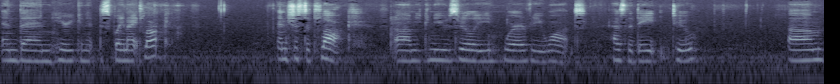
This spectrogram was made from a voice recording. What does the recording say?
and then here you can hit Display Night Clock, and it's just a clock. Um, you can use really wherever you want. Has the date too, um,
